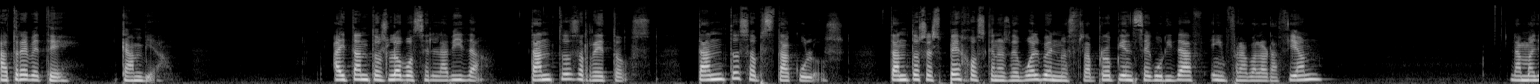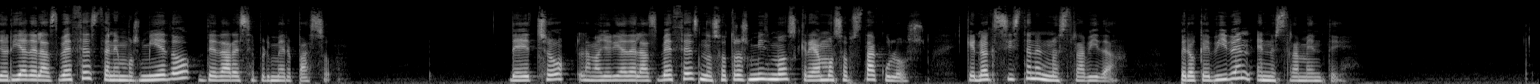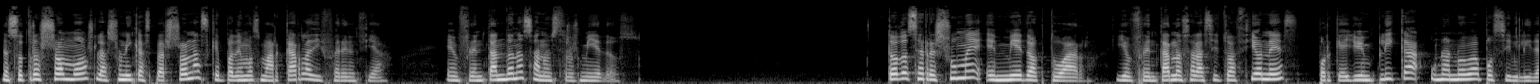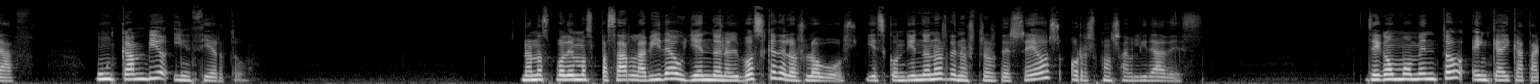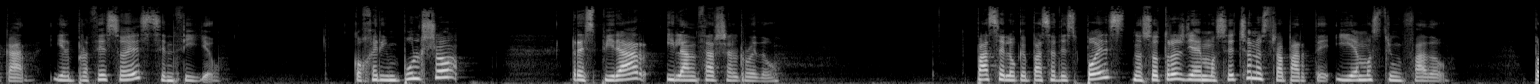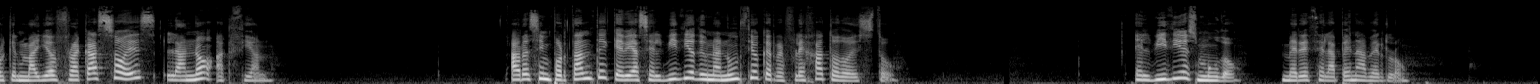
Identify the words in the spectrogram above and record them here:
Atrévete, cambia. Hay tantos lobos en la vida, tantos retos, tantos obstáculos, tantos espejos que nos devuelven nuestra propia inseguridad e infravaloración. La mayoría de las veces tenemos miedo de dar ese primer paso. De hecho, la mayoría de las veces nosotros mismos creamos obstáculos que no existen en nuestra vida, pero que viven en nuestra mente. Nosotros somos las únicas personas que podemos marcar la diferencia, enfrentándonos a nuestros miedos. Todo se resume en miedo a actuar y enfrentarnos a las situaciones porque ello implica una nueva posibilidad, un cambio incierto. No nos podemos pasar la vida huyendo en el bosque de los lobos y escondiéndonos de nuestros deseos o responsabilidades. Llega un momento en que hay que atacar y el proceso es sencillo. Coger impulso, respirar y lanzarse al ruedo. Pase lo que pase después, nosotros ya hemos hecho nuestra parte y hemos triunfado, porque el mayor fracaso es la no acción. Ahora es importante que veas el vídeo de un anuncio que refleja todo esto. El vídeo es mudo, merece la pena verlo.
